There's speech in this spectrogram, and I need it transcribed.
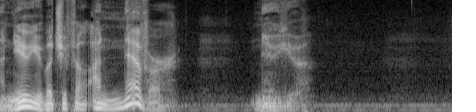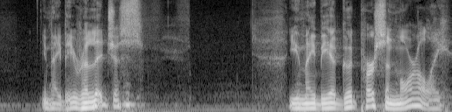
I knew you, but you fell. I never knew you. You may be religious. You may be a good person morally.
